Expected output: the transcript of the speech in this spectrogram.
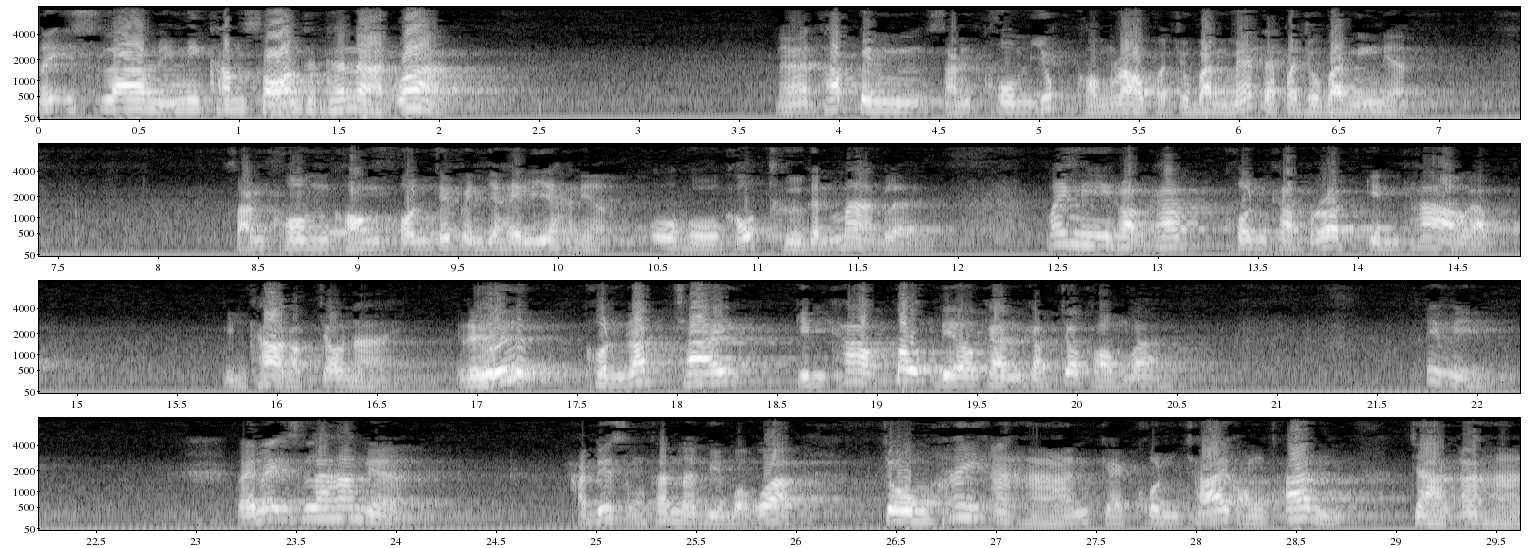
ในอิสลามนี่มีคำสอนถึงขนาดว่านะถ้าเป็นสังคมยุคของเราปัจจุบันแม้แต่ปัจจุบันนี้เนี่ย สังคมของคนที่เป็นยาฮิลียะเนี่ยโอ้โหเขาถือกันมากเลย ไม่มีครับครับ คนขับรถกินข้าวกับ กินข้าวกับเจ้านาย หรือคนรับใช้กินข้าวโต๊ะเดียวกันกับเจ้าของบ้านไม่มี แต่ในอิสลามเนี่ยฮะดิษของท่านนาบีบอกว่า จงให้อาหารแก่คนใช้ของท่านจากอาหาร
